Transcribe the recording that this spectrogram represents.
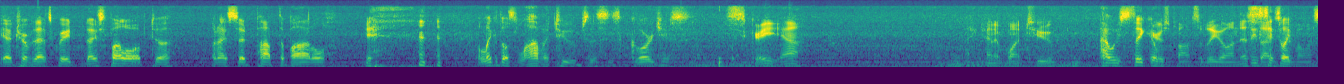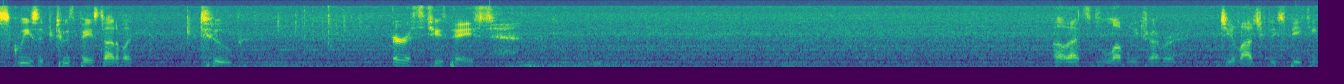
Yeah, Trevor, that's great. Nice follow-up to when I said pop the bottle. Yeah, Oh, look at those lava tubes. This is gorgeous. it's great. Yeah. I kind of want to I always think of irresponsibly go on this these side things for a like moment. squeezing toothpaste out of a tube. Earth toothpaste. Oh, that's lovely, Trevor. Geologically speaking,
